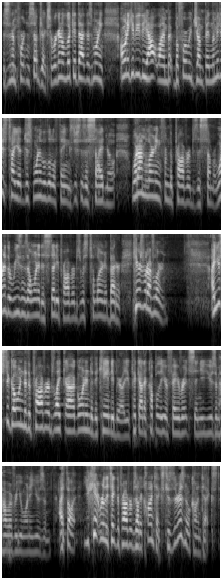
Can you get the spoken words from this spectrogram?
This is an important subject. So we're going to look at that this morning. I want to give you the outline, but before we jump in, let me just tell you just one of the little things, just as a side note, what I'm learning from the Proverbs this summer. One of the reasons I wanted to study Proverbs was to learn it better. Here's what I've learned. I used to go into the Proverbs like uh, going into the candy barrel. You pick out a couple of your favorites and you use them however you want to use them. I thought, you can't really take the Proverbs out of context because there is no context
